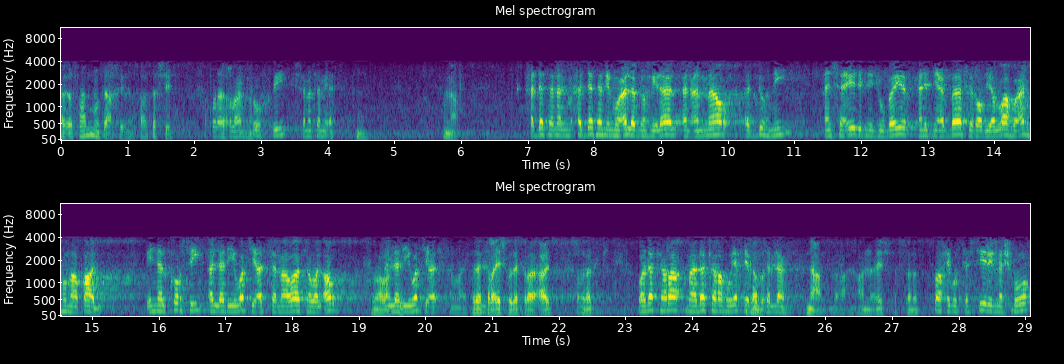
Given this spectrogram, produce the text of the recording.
هذا صار من المتأخرين صار تفسير رضي الله عنه توفي سنة 100 نعم. حدثنا حدثني المعلى بن هلال عن عمار الدهني عن سعيد بن جبير عن ابن عباس رضي الله عنهما قال إن الكرسي الذي وسع السماوات والأرض سماوات. الذي وسع وذكر إيش؟ وذكر أعد. وذكر ما ذكره يحيى بن سلام. نعم. عن إيش؟ السند؟ صاحب التفسير المشهور.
